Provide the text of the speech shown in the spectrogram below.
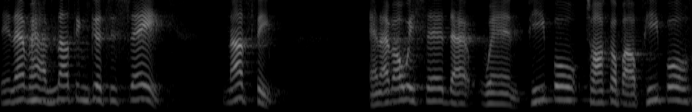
They never have nothing good to say, nothing. And I've always said that when people talk about people,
